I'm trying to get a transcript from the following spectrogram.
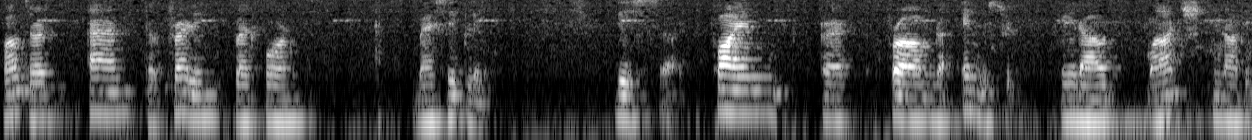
faltered and the trading platform Basically, this uh, point uh, from the industry without much notice.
